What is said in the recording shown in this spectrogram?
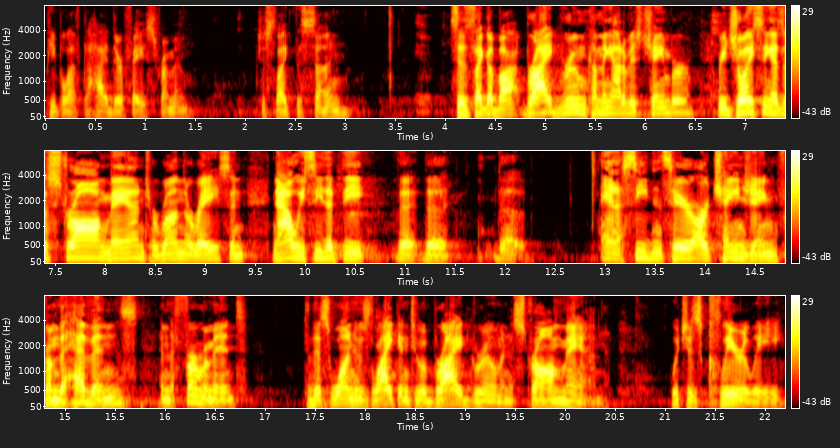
people have to hide their face from Him, just like the sun. It says it's like a bridegroom coming out of his chamber, rejoicing as a strong man to run the race. And now we see that the, the, the, the antecedents here are changing from the heavens and the firmament to this one who's likened to a bridegroom and a strong man, which is clearly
